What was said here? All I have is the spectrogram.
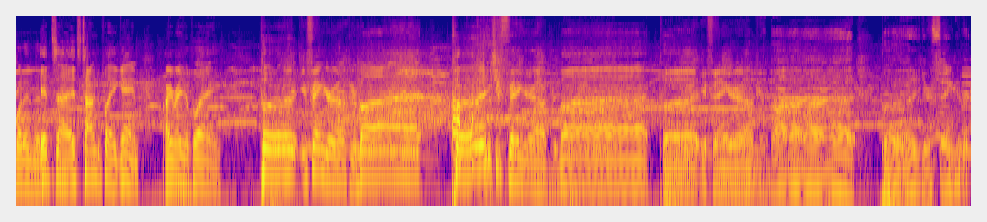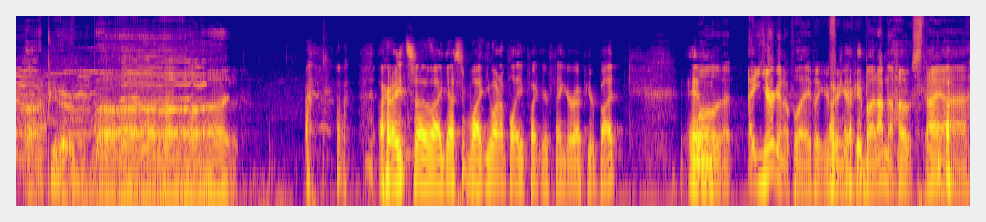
What is it? It's uh, it's time to play a game. Are you ready to play? Put your finger up your butt. Put your finger up your butt. Put your finger up your butt. Put your finger up your butt. All right, so I guess what you want to play? Put your finger up your butt. And, Well, uh, you're gonna play. Put your finger up your butt. I'm the host. I uh,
